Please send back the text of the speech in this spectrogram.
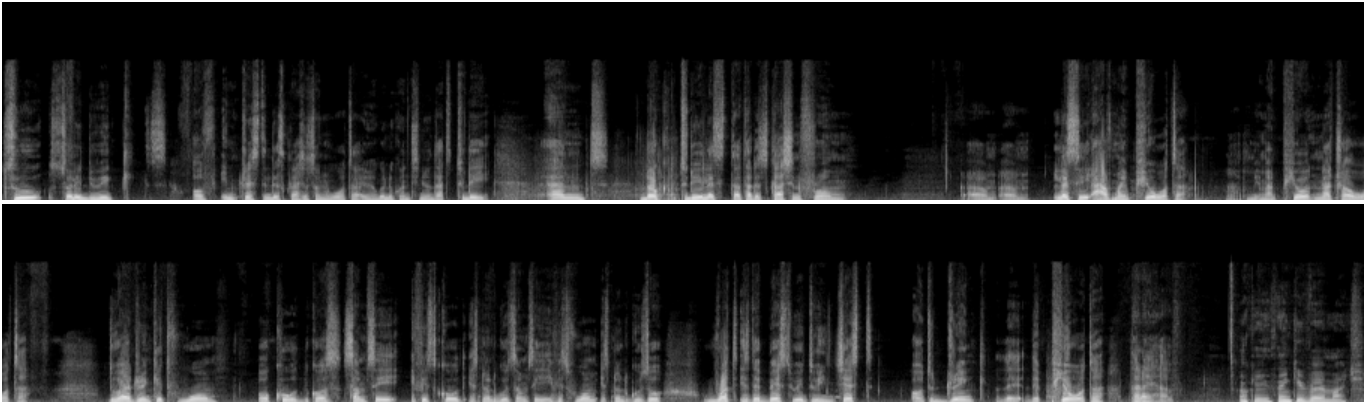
two solid weeks of interesting discussions on water, and we're going to continue that today. And Doc, today let's start our discussion from um, um, let's say I have my pure water, uh, my pure natural water. Do I drink it warm or cold? Because some say if it's cold, it's not good. Some say if it's warm, it's not good. So, what is the best way to ingest or to drink the, the pure water that I have? Okay, thank you very much.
